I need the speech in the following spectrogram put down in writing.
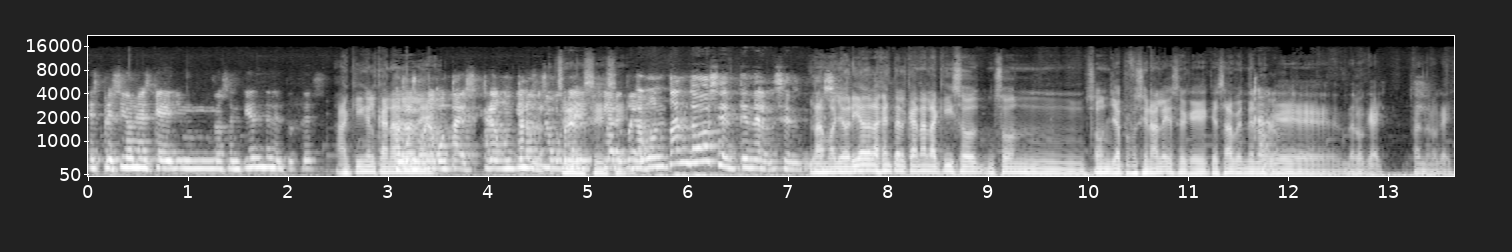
expresiones que no se entienden, entonces... Aquí en el canal. Pues os preguntáis, preguntando, Sí, pre- sí, sí. preguntando se entiende. se- La mayoría de la gente del canal aquí son, son, son ya profesionales eh, que, que saben de lo que de lo que hay. Sabiendo lo que hay.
